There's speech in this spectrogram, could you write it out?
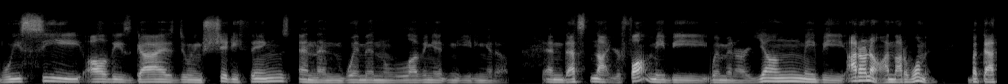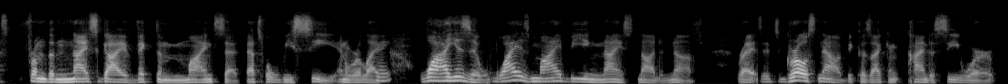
we see all these guys doing shitty things and then women loving it and eating it up. And that's not your fault. Maybe women are young maybe i don't know i'm not a woman but that's from the nice guy victim mindset. That's what we see and we're like Right. why is it? Why is my being nice not enough right it's gross now because i can kind of see where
